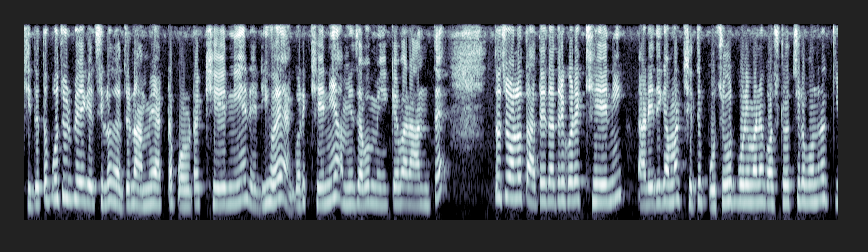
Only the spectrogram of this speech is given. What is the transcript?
খিদে তো প্রচুর পেয়ে গেছিল, তার জন্য আমিও একটা পরোটা খেয়ে নিয়ে রেডি হয়ে একবারে খেয়ে নিয়ে আমি যাব মেয়েকে এবার আনতে। তো চলো তাড়াতাড়ি তাড়াতাড়ি করে খেয়ে নিই আর এদিকে আমার খেতে প্রচুর পরিমাণে কষ্ট হচ্ছিল বন্ধুরা, কি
